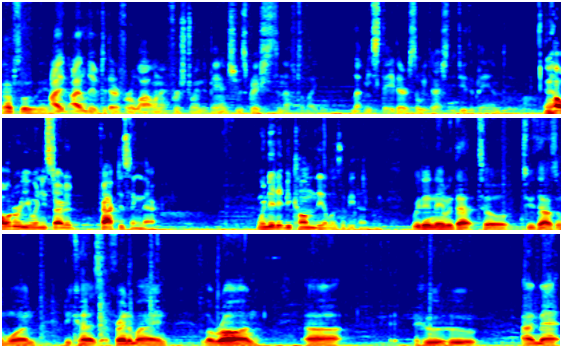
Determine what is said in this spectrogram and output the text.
Absolutely. I, I lived there for a while when I first joined the band. She was gracious enough to like let me stay there so we could actually do the band. And how old were you when you started practicing there? When did it become the Elizabethan? We didn't name it that till 2001 because a friend of mine, LaRon, uh, who who I met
